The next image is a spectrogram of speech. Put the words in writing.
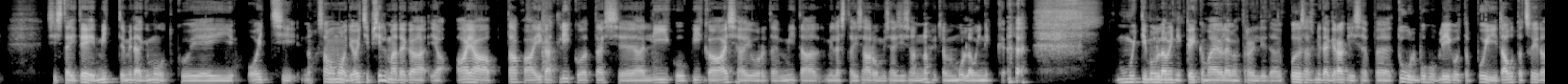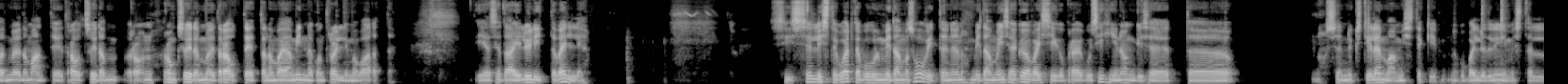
siis ta ei tee mitte midagi muud, kui ei otsi, noh, samamoodi otsib silmadega ja ajab taga igat liikuvat asja ja liigub iga asja juurde, mida, millest ta ei saa aru, mis asi see on, noh, ütleme mullahunnik mutimullohunnik, kõik on vaja üle kontrollida, põõsas midagi ragiseb, tuul puhub, liigutab puid, autod sõidavad mööda maanteed, raud sõidab, noh, rong sõidab mööda raudteed, tal on vaja minna kontrollima, vaadata. ja seda ei lülita välja siis selliste koerte puhul, mida ma soovitan ja noh, mida ma ise ka Wise'iga praegu sihin, ongi see, et äh, noh, see on üks dilemma, mis tekib nagu paljudel inimestel,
